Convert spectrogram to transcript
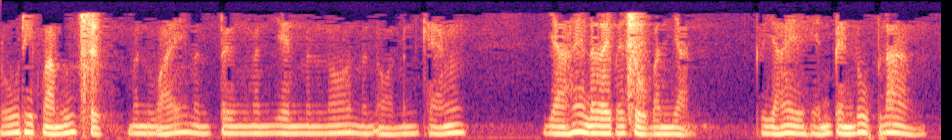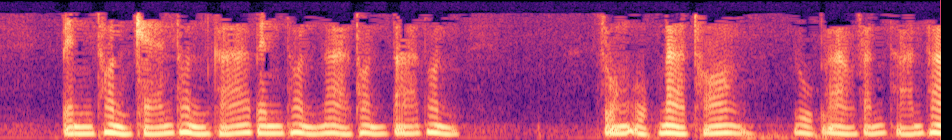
รู้ที่ความรู้สึก มันไหวมันตึง มันเย็นมันร้อน มันอ่อนมันแข็ง อย่าให้เลยไปสู่บัญญัติ คืออย่าให้เห็นเป็นรูปร่าง เป็นท่อนแขนท่อนขา เป็นท่อนหน้าท่อนตาท่อนสวงอกหน้าท้อง รูปร่างสันฐานท่า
